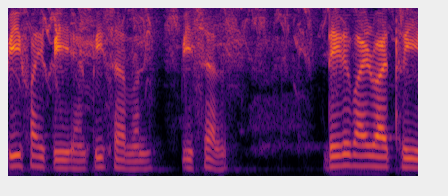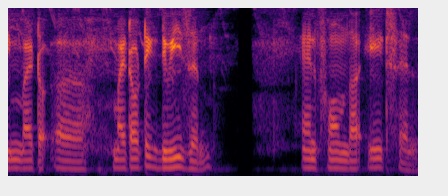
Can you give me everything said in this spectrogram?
P5P and P7P cell. They divide by 3 mito uh, mitotic division and form the 8 cell.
